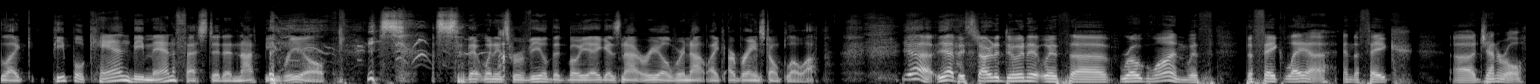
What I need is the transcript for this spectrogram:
like people can be manifested and not be real. so, so that when it's revealed that Boyega is not real, we're not like our brains don't blow up. Yeah, yeah. They started doing it with uh, Rogue One with the fake Leia and the fake uh, General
